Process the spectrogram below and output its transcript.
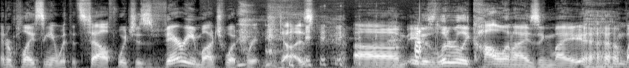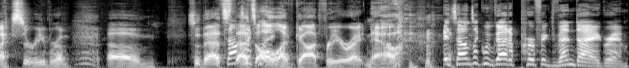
and replacing it with itself, which is very much what Britain does. um, it is literally colonizing my uh, my cerebrum. Um, so that's that's like all my- I've got for you right now. It sounds like we've got a perfect Venn diagram:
